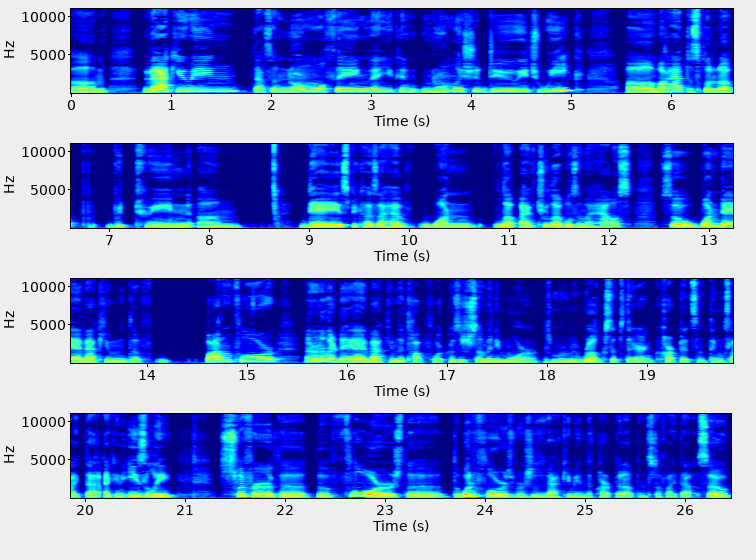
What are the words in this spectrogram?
Um, vacuuming, that's a normal thing that you can normally should do each week. Um, I have to split it up between um, days because I have one le- I have two levels in my house. So one day I vacuum the bottom floor and another day I vacuum the top floor because there's so many more there's more rugs up there and carpets and things like that. I can easily Swiffer the the floors, the the wood floors versus vacuuming the carpet up and stuff like that. So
